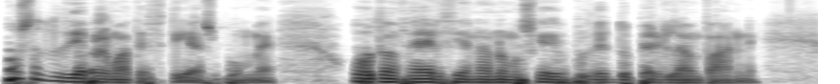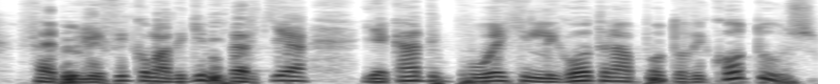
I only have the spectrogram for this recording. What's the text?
Πώς θα το διαπραγματευτεί, ας πούμε, όταν θα έρθει ένα νομοσχέδιο που δεν το περιλαμβάνει; Θα επιβληθεί κομματική πειθαρχία για κάτι που έχει λιγότερα από το δικό τους;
